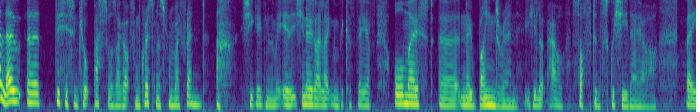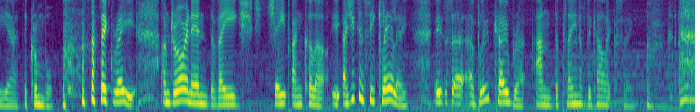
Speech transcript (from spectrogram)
Hello, uh, this is some chalk pastels I got from Christmas from my friend. she gave me them. She knows I like them because they have almost uh, no binder in. You look how soft and squishy they are, they uh, they crumble. They're great. I'm drawing in the vague sh- shape and colour. As you can see clearly, it's a, a blue cobra and the plane of the galaxy.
